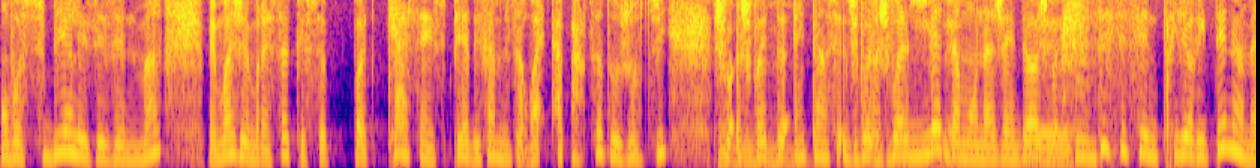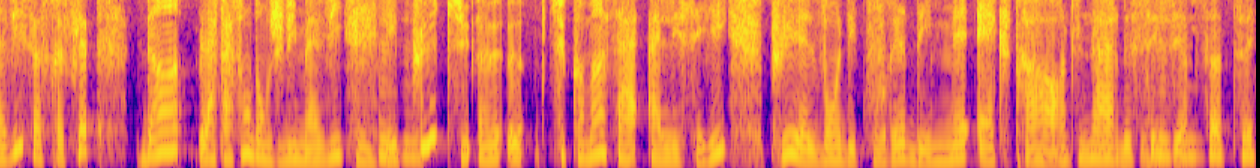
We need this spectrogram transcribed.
on va subir les événements, mais moi, j'aimerais ça que ce podcast inspire des femmes de dire, ouais, à partir d'aujourd'hui, je, vais, je vais être intentionnelle, je vais, je vais le mettre dans mon agenda. Je vais, tu sais, si c'est une priorité dans ma vie, ça se reflète dans la façon dont je vis ma vie. Et plus tu, euh, tu commences à, à l'essayer, plus elles vont découvrir des mets extraordinaires, de saisir mm-hmm. ça, tu sais.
